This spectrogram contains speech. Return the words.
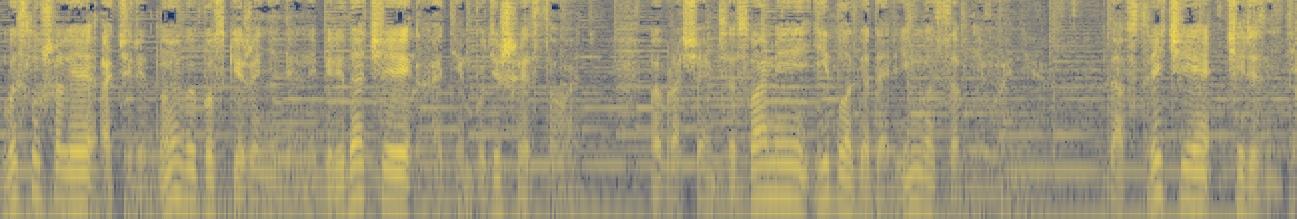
Вы слушали очередной выпуск еженедельной передачи «Хотим путешествовать». Мы прощаемся с вами и благодарим вас за внимание. До встречи через неделю.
